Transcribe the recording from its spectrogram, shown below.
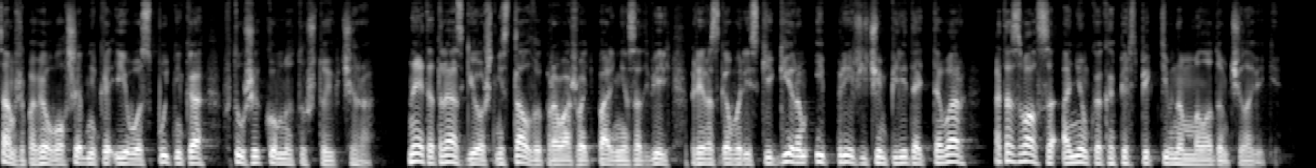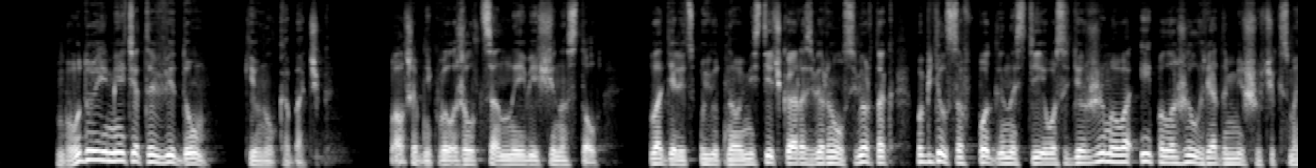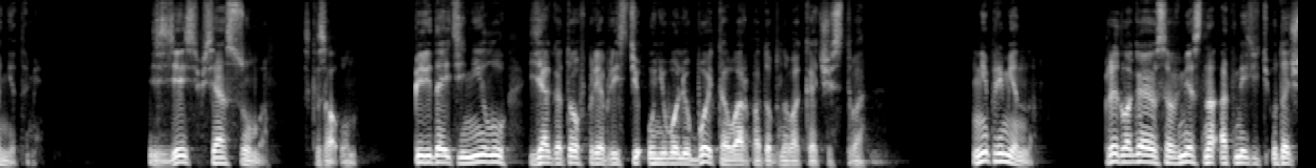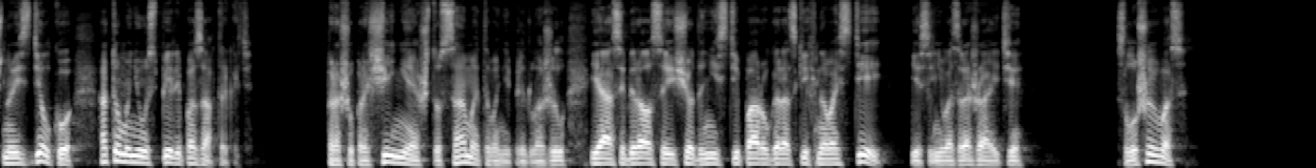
Сам же повел волшебника и его спутника в ту же комнату, что и вчера. На этот раз Геош не стал выпроваживать парня за дверь при разговоре с Кигиром и, прежде чем передать товар, отозвался о нем как о перспективном молодом человеке. «Буду иметь это в виду», – кивнул кабачик. Волшебник выложил ценные вещи на стол. Владелец уютного местечка развернул сверток, убедился в подлинности его содержимого и положил рядом мешочек с монетами. «Здесь вся сумма», – сказал он. Передайте Нилу, я готов приобрести у него любой товар подобного качества. Непременно. Предлагаю совместно отметить удачную сделку, а то мы не успели позавтракать. Прошу прощения, что сам этого не предложил. Я собирался еще донести пару городских новостей, если не возражаете. Слушаю вас.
